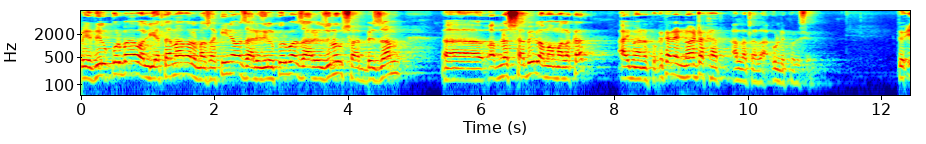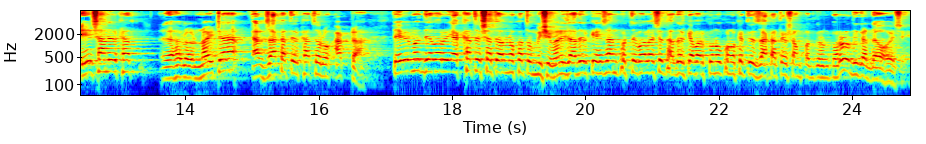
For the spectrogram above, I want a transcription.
বিদিল কুরবা ওয়াল ইয়াতামা ওয়াল মাসাকিনা ওয়া জারিদিল কুরবা, জারিল জুনুব সাহাবিজাম আপনার সাবিল ওমা মালাকাত। আইমানকুম। এখানে নয়টা খাত আল্লাহ তালা উল্লেখ করেছেন। তো এহসানের খাত হলো নয়টা, আর জাকাতের খাত হলো আটটা। তো এর মধ্যে আবার ওই এক খাতের সাথে অন্য খাত মিশে মানে যাদেরকে এহসান করতে বলা হয়েছে, তাদেরকে আবার কোনো কোনো ক্ষেত্রে জাকাতের সম্পদ গ্রহণ করার অধিকার দেওয়া হয়েছে।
